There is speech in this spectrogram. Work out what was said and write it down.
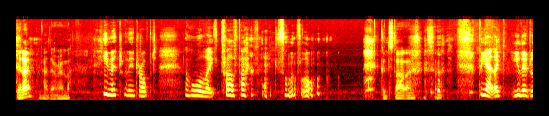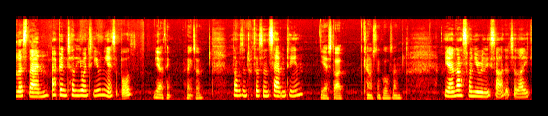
Did I? I don't remember. He literally dropped a whole, like, 12 pack of eggs on the floor. Good start, though. Good start. But yeah, like, you lived with us then, up until you went to uni, I suppose. yeah, I think I think so. That was in 2017. Yeah, started counselling course then. Yeah, and that's when you really started to like.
